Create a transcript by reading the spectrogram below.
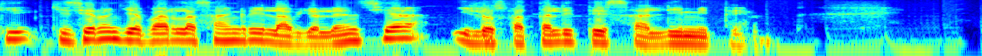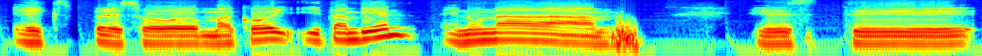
qui- quisieron llevar la sangre y la violencia y los fatalities al límite expresó McCoy. Y también en una este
